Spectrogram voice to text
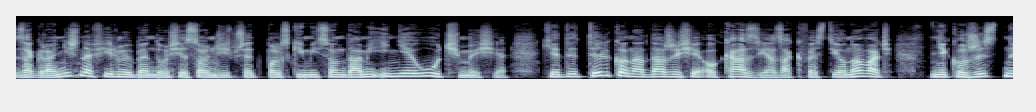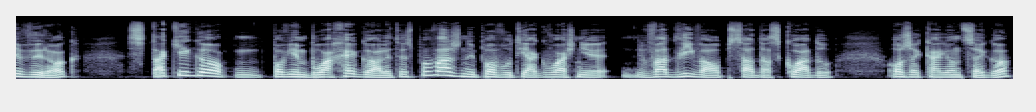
zagraniczne firmy będą się sądzić przed polskimi sądami i nie łudźmy się. Kiedy tylko nadarzy się okazja zakwestionować niekorzystny wyrok, z takiego, powiem błahego, ale to jest poważny powód, jak właśnie wadliwa obsada składu orzekającego,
